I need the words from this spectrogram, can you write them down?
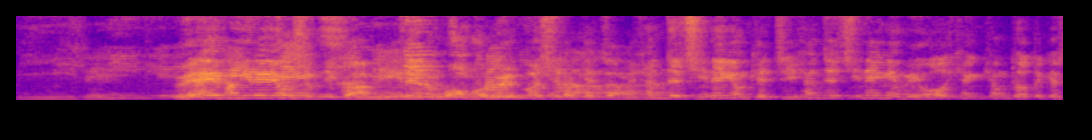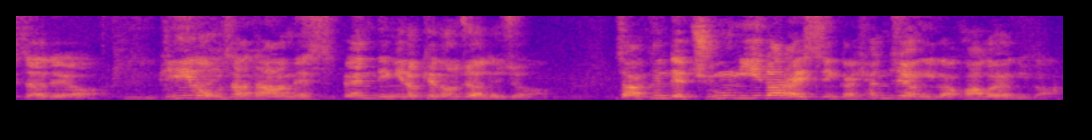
미래. 미래 왜 현재 미래형 씁니까? 진행. 미래는 뭐뭐를. 것이라 했잖아. 현재 진행형겠지. 현재 진행형이 어, 형, 형태 어떻게 써야 돼요? 비. 비동사 다음에 spending 이렇게 넣어줘야 되죠. 자, 근데 중2 달아 있으니까 현재형이가 과거형이가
